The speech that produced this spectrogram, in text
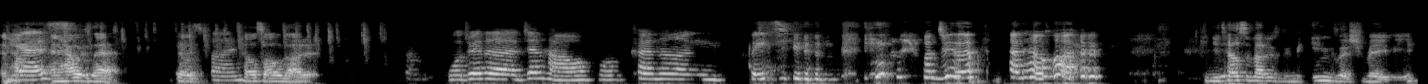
And how, Yes. And how was that? It Tell was us, fun. tell us all about it. 我觉得真好，我可能 回去。我觉得很好玩。 Can you tell us about it in English, maybe?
